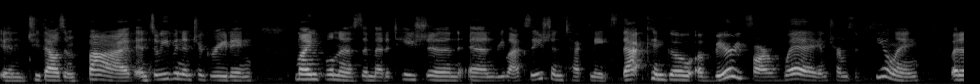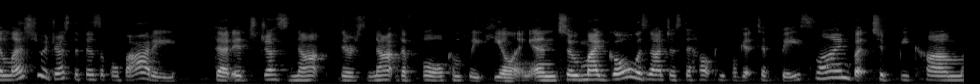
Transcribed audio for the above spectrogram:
in 2005, and so even integrating mindfulness and meditation and relaxation techniques that can go a very far way in terms of healing. But unless you address the physical body, that it's just not there's not the full complete healing and so my goal was not just to help people get to baseline but to become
